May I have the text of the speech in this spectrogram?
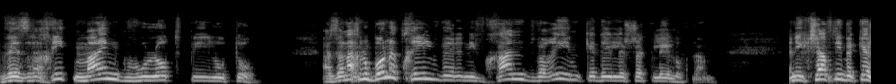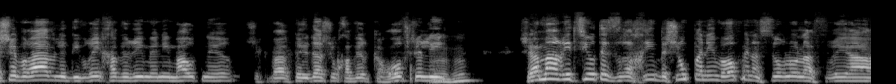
ואזרחית, מהן גבולות פעילותו. אז אנחנו בואו נתחיל ונבחן דברים כדי לשקלל אותם. אני הקשבתי בקשב רב לדברי חברי מני מאוטנר, שכבר אתה יודע שהוא חבר קרוב שלי, mm-hmm. שאמר אי ציות אזרחי בשום פנים ואופן אסור לו להפריע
